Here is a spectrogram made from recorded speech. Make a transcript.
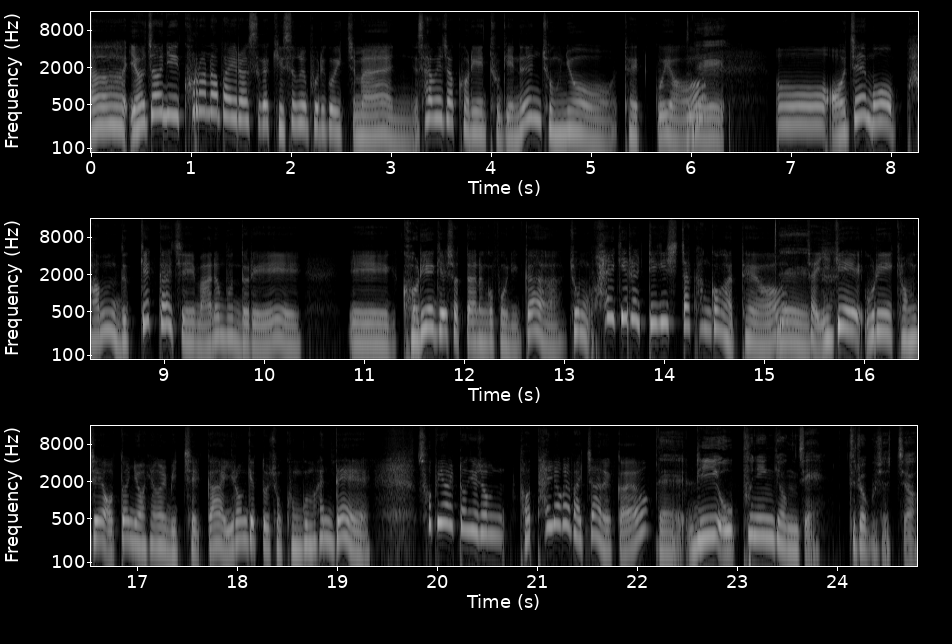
어, 여전히 코로나 바이러스가 기승을 부리고 있지만 사회적 거리 두기는 종료됐고요. 네. 어, 어제 뭐 밤 늦게까지 많은 분들이 이 거리에 계셨다는 거 보니까 좀 활기를 띠기 시작한 것 같아요. 네. 자, 이게 우리 경제에 어떤 영향을 미칠까 이런 게 또 좀 궁금한데 소비 활동이 좀 더 탄력을 받지 않을까요? 네, reopening 경제 들어보셨죠?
